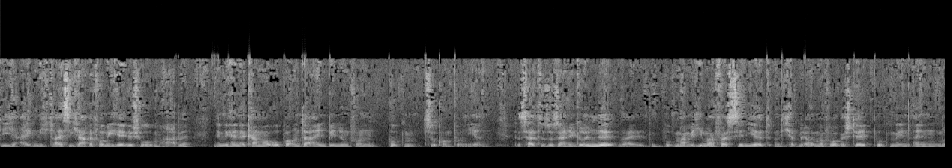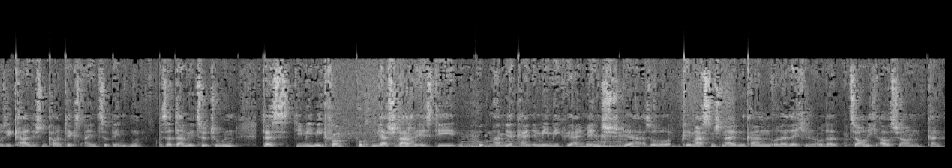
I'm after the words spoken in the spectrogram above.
die ich eigentlich 30 Jahre vor mir hergeschoben habe, nämlich eine Kammeroper unter Einbindung von Puppen zu komponieren. Das hatte so seine Gründe, weil Puppen haben mich immer fasziniert und ich habe mir auch immer vorgestellt, Puppen in einen musikalischen Kontext einzubinden. Das hat damit zu tun, dass die Mimik von Puppen ja starr ist. Die Puppen haben ja keine Mimik wie ein Mensch, der so Grimassen schneiden kann oder lächeln oder zornig ausschauen kann,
